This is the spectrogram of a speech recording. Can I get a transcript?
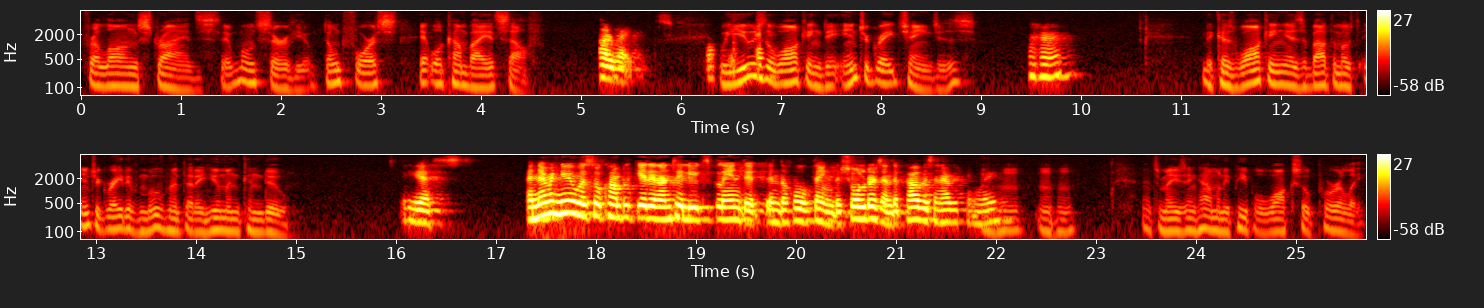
for long strides. It won't serve you. Don't force. It will come by itself. All right. We use the walking to integrate changes Uh-huh. because walking is about the most integrative movement that a human can do. Yes. I never knew it was so complicated until you explained it in the whole thing, the shoulders and the pelvis and everything, right? hmm hmm It's amazing how many people walk so poorly,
